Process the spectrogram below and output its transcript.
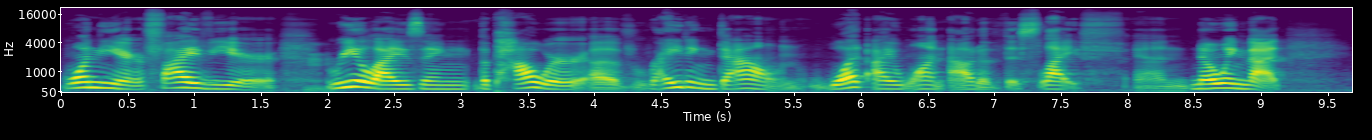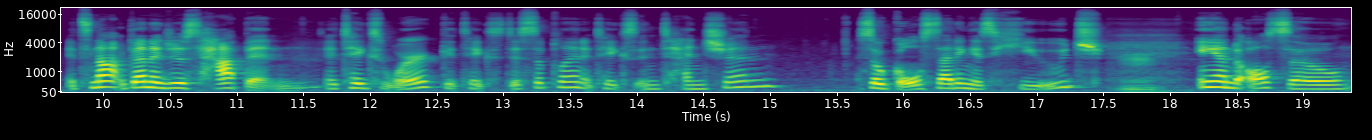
one year, five year, realizing the power of writing down what I want out of this life and knowing that it's not gonna just happen. It takes work, it takes discipline, it takes intention. So, goal setting is huge. Mm. And also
